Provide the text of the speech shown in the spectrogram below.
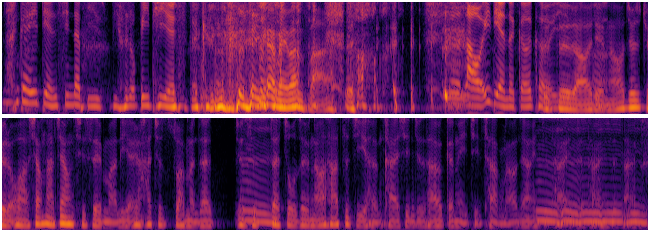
那可以点新的，B，比如说 BTS 的歌，应该没办法，对，就老一点的歌可以，对，对，老一点，然后就是觉得哇，像他这样其实也蛮厉害，因为他就专门在。就是在做这个，然后他自己也很开心，就是他会跟你一起唱，然后这样一直弹，一直弹，一直弹，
